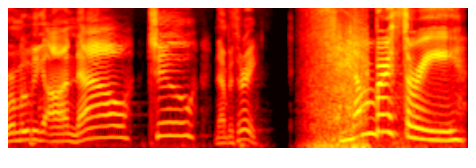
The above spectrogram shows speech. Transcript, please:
We're moving on now to number three. Number three.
